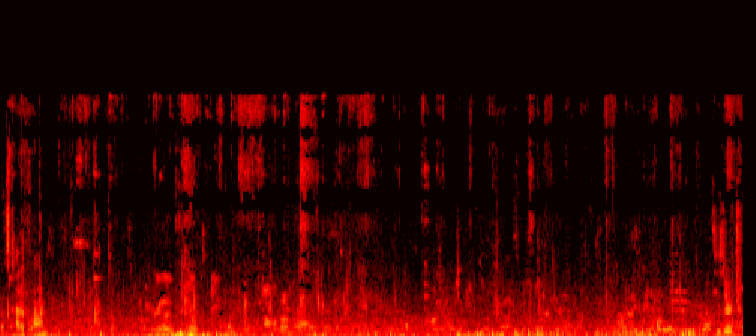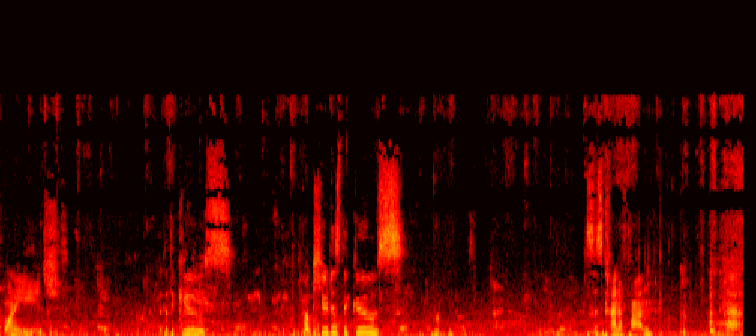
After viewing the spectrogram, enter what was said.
That's kind of fun. Are twenty each. Look at the goose. How cute is the goose? This is kind of fun. That.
